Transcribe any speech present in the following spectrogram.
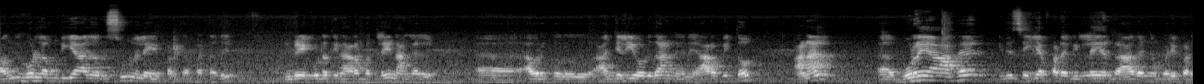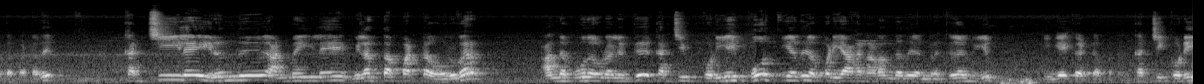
பங்கு கொள்ள முடியாத ஒரு சூழ்நிலை ஏற்படுத்தப்பட்டது. இன்றைய கூட்டத்தின் ஆரம்பத்திலே நாங்கள் அவருக்கு ஒரு அஞ்சலியோடு தான் ஆரம்பித்தோம். ஆனால் முறையாக இது செய்யப்படவில்லை என்ற ஆதங்கம் வெளிப்படுத்தப்பட்டது. கட்சியிலே இருந்து அண்மையிலே விலத்தப்பட்ட ஒருவர் அந்த பூத உடலுக்கு கட்சி கொடியை போர்த்தியது எப்படியாக நடந்தது என்ற கேள்வியும் இங்கே கேட்கப்பட்டது. கட்சி கொடி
